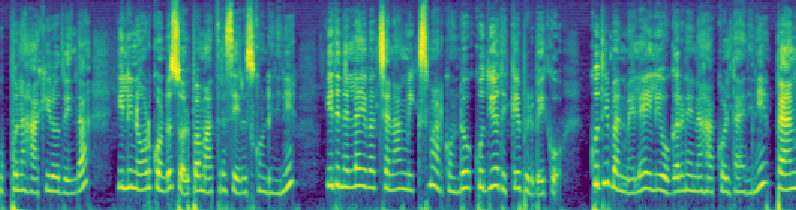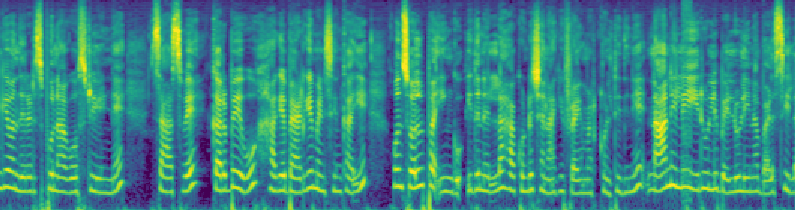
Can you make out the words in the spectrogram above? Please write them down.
ಉಪ್ಪನ್ನ ಹಾಕಿರೋದ್ರಿಂದ ಇಲ್ಲಿ ನೋಡಿಕೊಂಡು ಸ್ವಲ್ಪ ಮಾತ್ರ ಸೇರಿಸ್ಕೊಂಡಿದ್ದೀನಿ. ಇದನ್ನೆಲ್ಲ ಇವಾಗ ಚೆನ್ನಾಗಿ ಮಿಕ್ಸ್ ಮಾಡಿಕೊಂಡು ಕುದಿಯೋದಕ್ಕೆ ಬಿಡಬೇಕು. ಕುದಿ ಬಂದಮೇಲೆ ಇಲ್ಲಿ ಒಗ್ಗರಣೆನ ಹಾಕ್ಕೊಳ್ತಾ ಇದ್ದೀನಿ. ಪ್ಯಾನ್ಗೆ ಒಂದೆರಡು ಸ್ಪೂನ್ ಆಗೋಷ್ಟು ಎಣ್ಣೆ, ಸಾಸಿವೆ, ಕರಿಬೇವು ಹಾಗೆ ಬ್ಯಾಡಿಗೆ ಮೆಣಸಿನ್ಕಾಯಿ, ಒಂದು ಸ್ವಲ್ಪ ಇಂಗು ಇದನ್ನೆಲ್ಲ ಹಾಕ್ಕೊಂಡು ಚೆನ್ನಾಗಿ ಫ್ರೈ ಮಾಡ್ಕೊಳ್ತಿದ್ದೀನಿ. ನಾನಿಲ್ಲಿ ಈರುಳ್ಳಿ, ಬೆಳ್ಳುಳ್ಳಿನ ಬಳಸಿಲ್ಲ.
